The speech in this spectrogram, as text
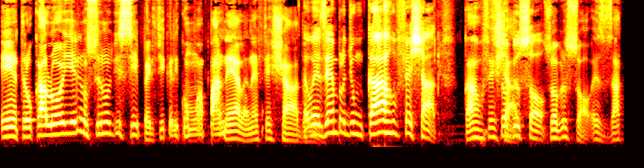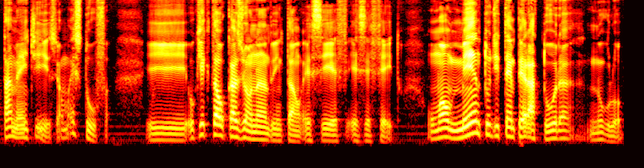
Entra o calor e ele não se não dissipa, ele fica ali como uma panela, né, fechado. É o exemplo de um carro fechado. Carro fechado. Sobre o sol. Sobre o sol, exatamente isso, é uma estufa. E o que está ocasionando, então, esse, esse efeito? Um aumento de temperatura no globo.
